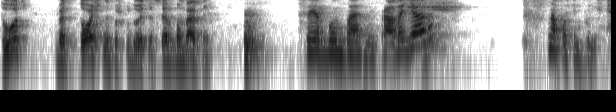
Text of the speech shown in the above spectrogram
тут, ви точно не пошкодуєте. Сир бомбезний. Сир бомбезний, правда, Діана? На потім поїсть.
